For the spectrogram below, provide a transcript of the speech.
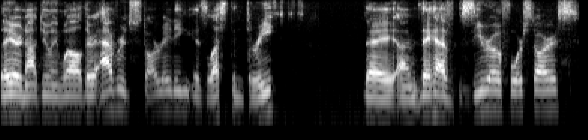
they are not doing well. Their average star rating is less than three. They um, they have zero four stars.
